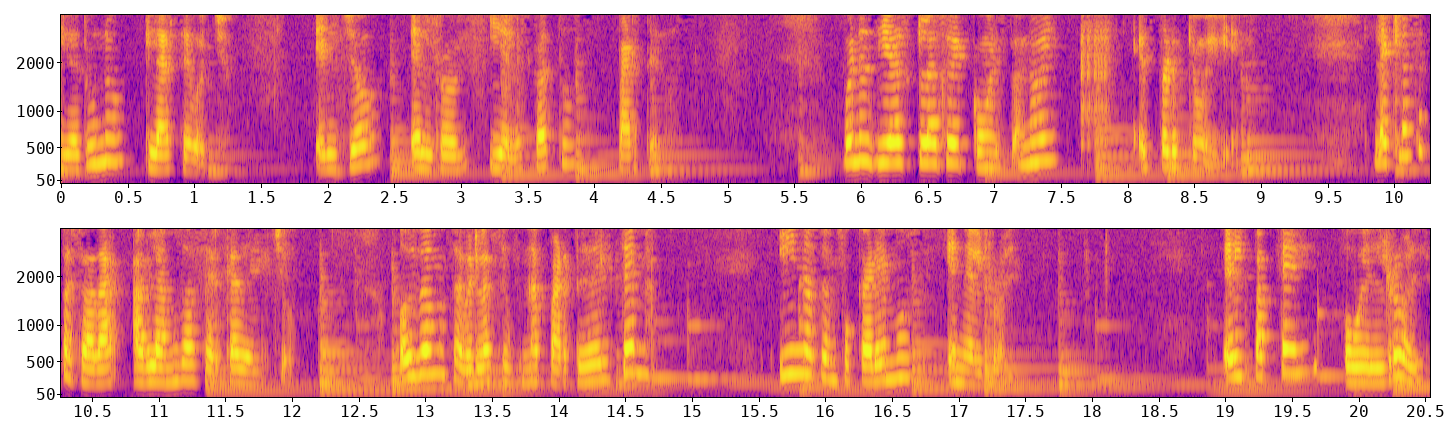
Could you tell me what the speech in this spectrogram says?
Unidad 1, clase 8. El yo, el rol y el estatus, parte 2. Buenos días clase, ¿cómo están hoy? Espero que muy bien. La clase pasada hablamos acerca del yo. Hoy vamos a ver la segunda parte del tema y nos enfocaremos en el rol. El papel o el rol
